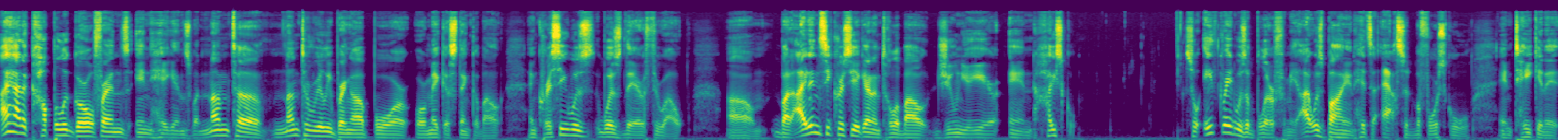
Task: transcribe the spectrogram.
I had a couple of girlfriends in Higgins, but none to none to really bring up or or make us think about. And Chrissy was was there throughout. Um, but I didn't see Chrissy again until about junior year in high school. So eighth grade was a blur for me. I was buying hits of acid before school and taking it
